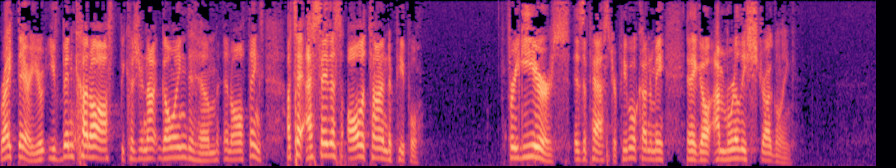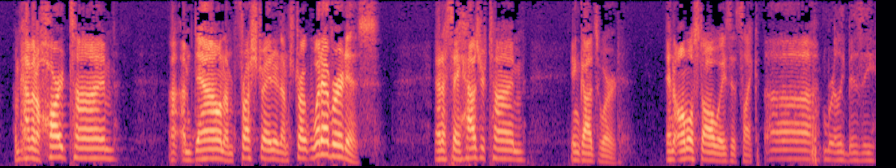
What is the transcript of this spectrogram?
Right there. you have been cut off because you're not going to Him in all things. I'll tell you, I say this all the time to people for years as a pastor. People come to me and they go, I'm really struggling. I'm having a hard time. I'm down. I'm frustrated. I'm struggling, whatever it is. And I say, how's your time in God's Word? And almost always it's like, uh, I'm really busy.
